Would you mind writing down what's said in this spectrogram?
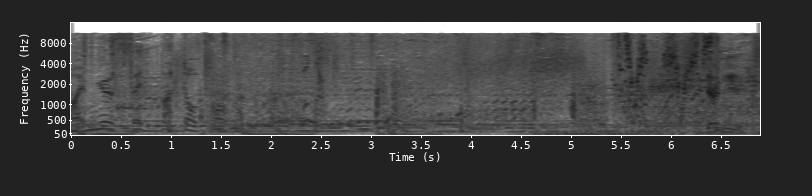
T'aurais mieux fait de pas t'en prendre. Gagné.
